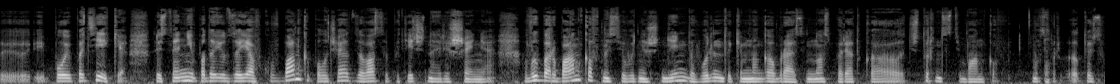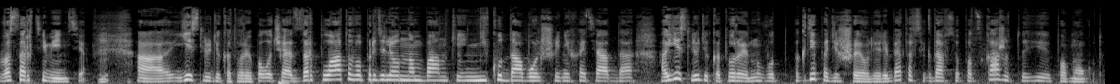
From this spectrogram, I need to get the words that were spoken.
э, по ипотеке. То есть они подают заявку в банк и получают за вас ипотечное решение. Выбор банков на сегодняшний день довольно-таки многообразен. У нас порядка 14 банков то есть в ассортименте. А, есть люди, которые получают зарплату в определенном банке, никуда больше не хотят, да. А есть люди, которые, ну вот, а где подешевле? Ребята всегда все подскажут и помогут.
